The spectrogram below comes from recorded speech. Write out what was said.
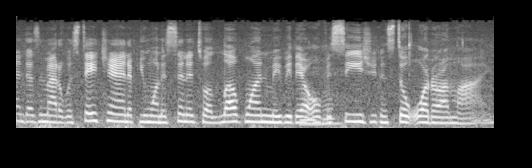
in, doesn't matter what state you're in. If you want to send it to a loved one, maybe they're Mm-hmm. overseas, you can still order online.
